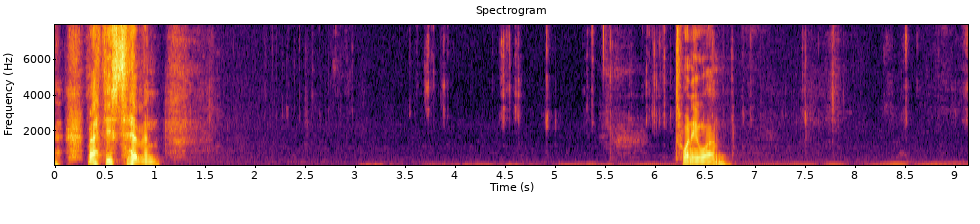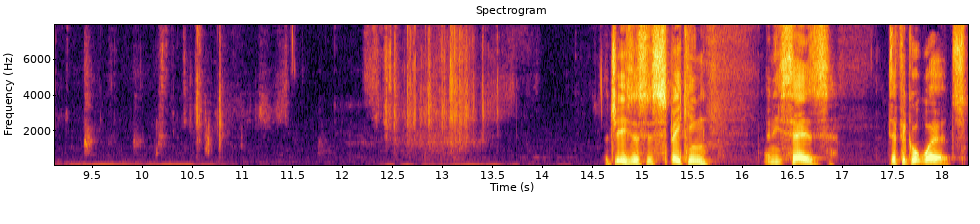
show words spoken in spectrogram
Matthew 7. Twenty-one. Jesus is speaking and he says difficult words.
